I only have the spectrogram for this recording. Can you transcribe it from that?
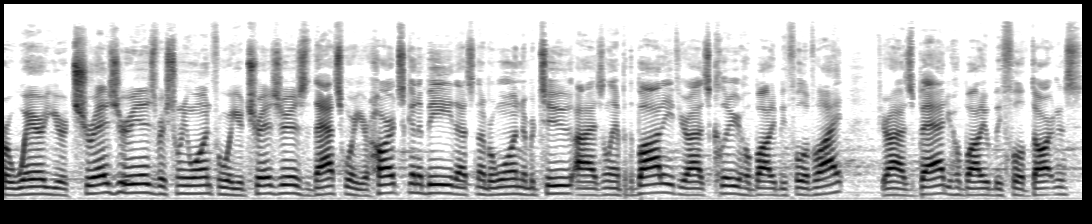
For where your treasure is, verse 21, for where your treasure is, that's where your heart's going to be. That's number one. Number two, eyes lamp of the body. If your eye's clear, your whole body will be full of light. If your eye's bad, your whole body will be full of darkness,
